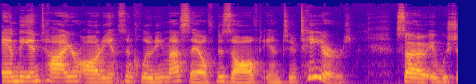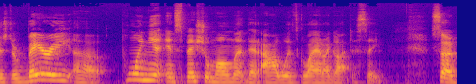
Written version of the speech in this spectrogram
and the entire audience, including myself, dissolved into tears. So it was just a very uh, poignant and special moment that I was glad I got to see. So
